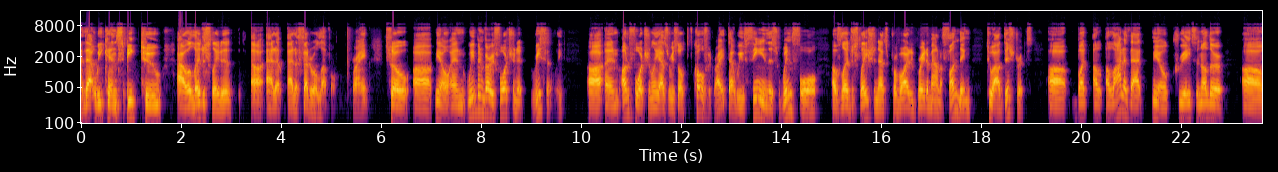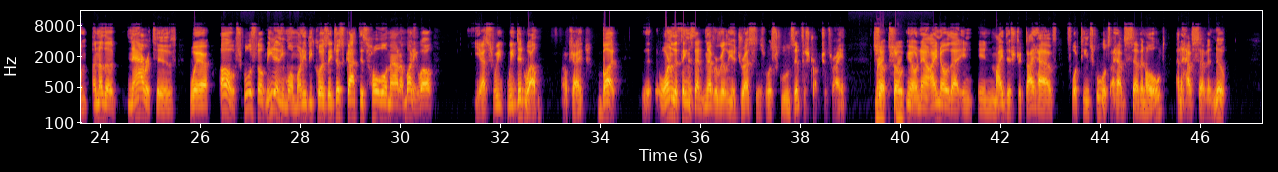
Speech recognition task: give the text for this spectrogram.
that we can speak to our legislative uh, at a at a federal level, right? So uh, you know, and we've been very fortunate recently, uh, and unfortunately, as a result of COVID, right, that we've seen this windfall of legislation that's provided a great amount of funding to our districts. Uh, but a, a, lot of that, you know, creates another um, another narrative where oh, schools don't need any more money because they just got this whole amount of money. Well, yes, we, we did well, okay, but one of the things that never really addresses was schools' infrastructures, right? So, Right, so right. you know, now I know that in in my district, I have 14 schools. I have seven old and I have seven new.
